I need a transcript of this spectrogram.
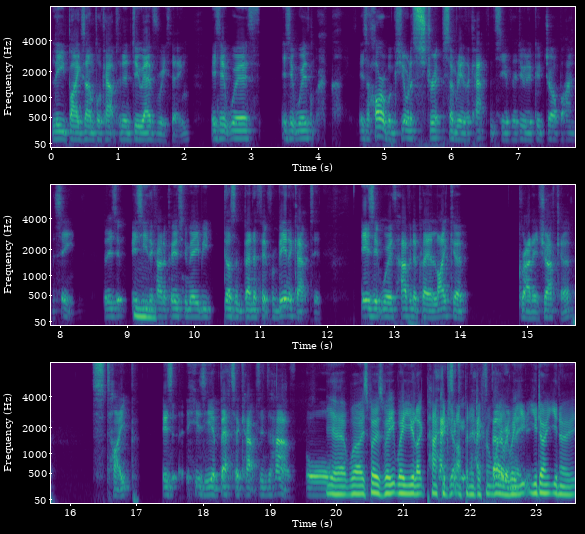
lead by example captain and do everything? Is it worth? Is it worth? It's a horrible because you don't want to strip somebody of the captaincy if they're doing a good job behind the scenes. But is it? Is he the Mm. kind of person who maybe doesn't benefit from being a captain? is it worth having a player like a Granit Xhaka type? Is is he a better captain to have? Or Yeah, well, I suppose where, where you like package it up in a Hector different way, where you, you don't, you know,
